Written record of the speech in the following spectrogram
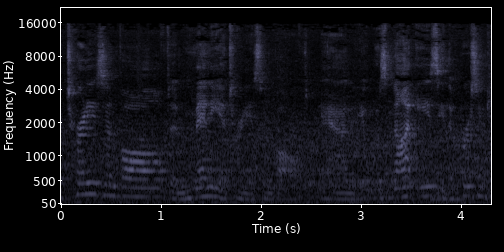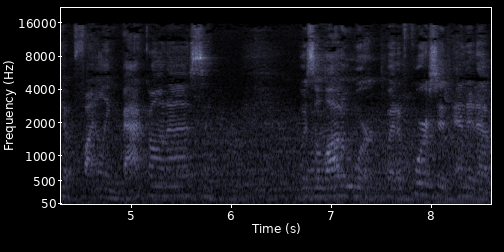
attorneys involved and many attorneys involved. And it was not easy. The person kept filing back on us. It was a lot of work, but of course it ended up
